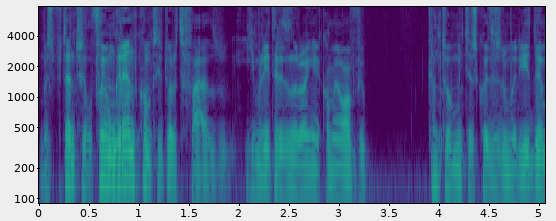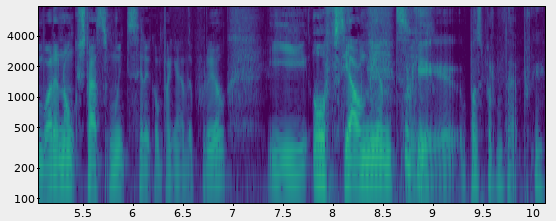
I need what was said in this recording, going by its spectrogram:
Mas, portanto, ele foi um grande compositor de fado e Maria Teresa Noronha, como é óbvio, cantou muitas coisas do marido, embora não gostasse muito de ser acompanhada por ele. E oficialmente. Porquê? Posso perguntar porquê?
